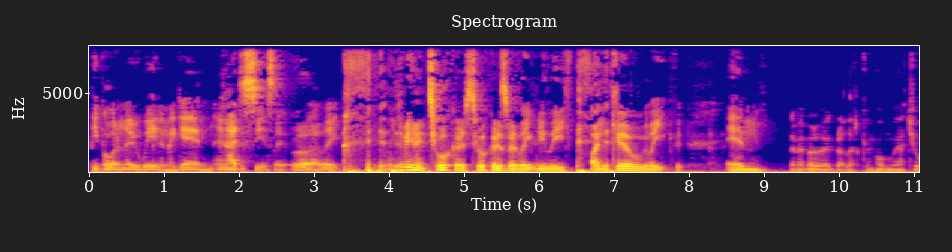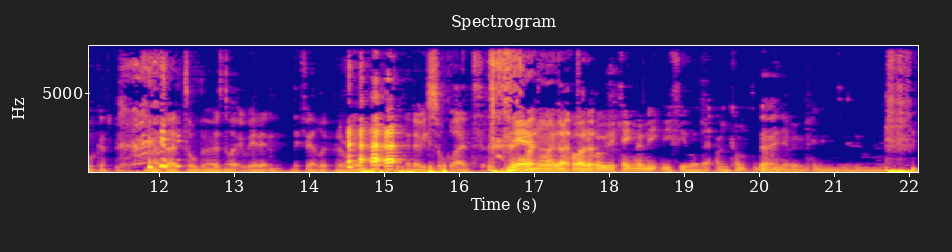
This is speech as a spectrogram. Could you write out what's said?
people are now wearing again, and I just see it's like, oh, like you're wearing chokers. Chokers were like really uncool. Like, um, I remember my big brother came home with a choker. And my dad told him I wasn't allowed to wear it, and they fell out for a while. and now he's so glad. yeah, no, my they're horrible. They kind of make me feel a bit uncomfortable Aye. whenever anyone's wearing them.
